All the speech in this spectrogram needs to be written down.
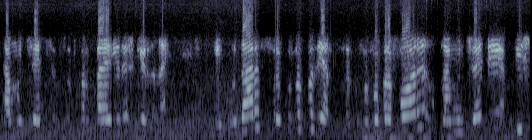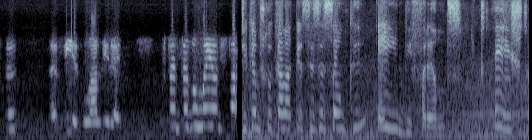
E dá muito jeito, sobretudo quando vai a via da esquerda, não é? Encurtar, se for a curva para dentro, se a curva for para fora, o que dá muito jeito é a pista, a via do lado direito. Portanto, a do meio onde está Ficamos com aquela sensação que é indiferente. É isto.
